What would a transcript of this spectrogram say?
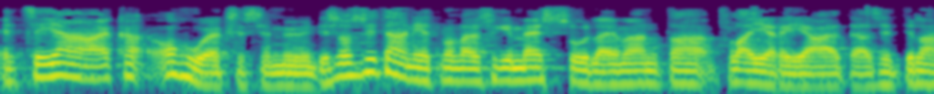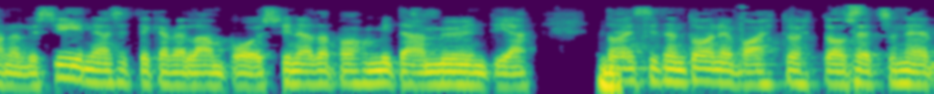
että se jää aika ohueksi se myynti. Se on sitä niin, että me ollaan jossakin messuilla ja me antaa flyeria ja se tilanne oli siinä ja sitten kävellään pois. Siinä ei tapahdu mitään myyntiä. Mm. Tai sitten toinen vaihtoehto on se, että se ne äh,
